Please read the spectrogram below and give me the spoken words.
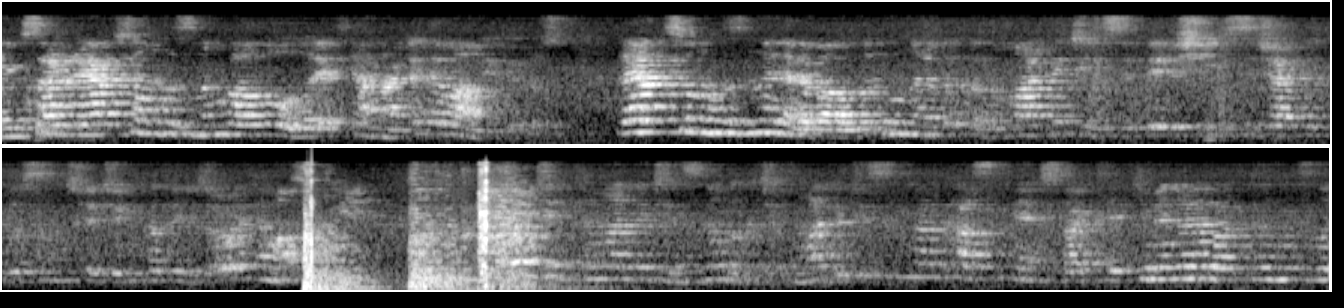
gençler reaksiyon hızının bağlı olduğu etkenlerle devam ediyoruz. Reaksiyonun hızı nelere bağlı? Bunlara bakalım. Madde cinsi, derişik, sıcaklık, basınç hacim, katalizör ve temas örneği. Öncelikle madde cinsine bakacağız. Madde cinsinden kastım gençler, tepkimelere baktığımızda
